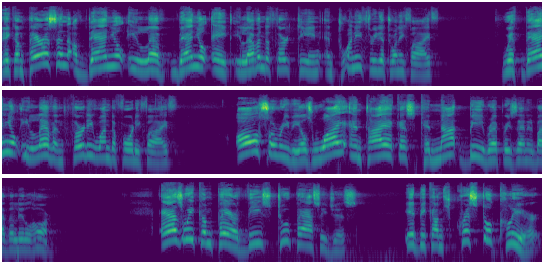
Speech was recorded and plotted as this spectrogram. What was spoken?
a comparison of Daniel, 11, Daniel 8, 11 to 13, and 23 to 25 with Daniel 11, 31 to 45 also reveals why Antiochus cannot be represented by the little horn. As we compare these two passages, it becomes crystal clear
